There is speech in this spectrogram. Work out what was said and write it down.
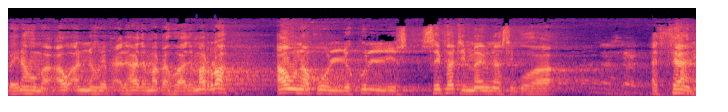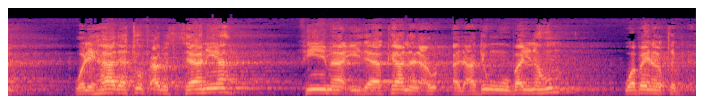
بينهما أو أنه يفعل هذا مرة وهذا مرة أو نقول لكل صفة ما يناسبها الثاني؟ ولهذا تفعل الثانية فيما إذا كان العدو بينهم وبين القبلة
